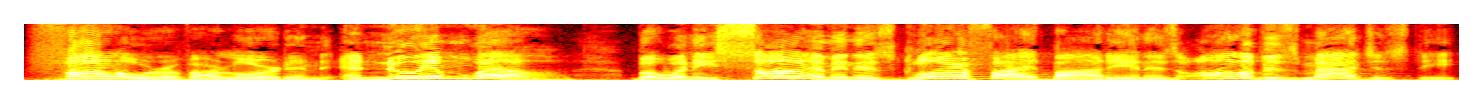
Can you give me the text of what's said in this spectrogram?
follower of our Lord and, and knew him well. But when he saw him in his glorified body and his all of his majesty,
